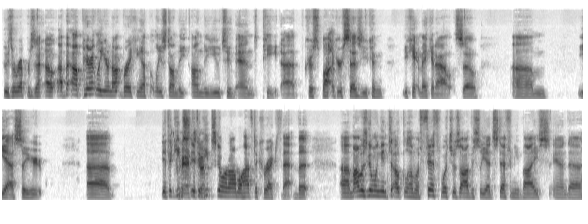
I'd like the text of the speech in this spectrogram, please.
who's a represent? Oh, ap- apparently, you're not breaking up at least on the on the YouTube end, Pete. Uh, Chris Bogger says you can you can't make it out. So, um, yeah. So you're uh, if it keeps Okay, if it keeps going on, we'll have to correct that. But um, I was going into Oklahoma fifth, which was obviously had Stephanie Bice and uh,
